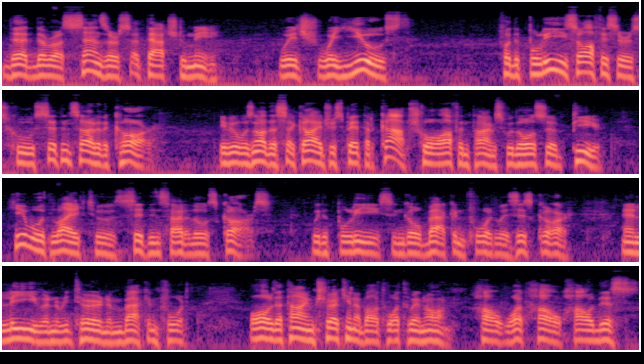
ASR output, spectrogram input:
that there were sensors attached to me which were used for the police officers who sit inside of the car. If it was not the psychiatrist Peter Kapsch, who oftentimes would also appear, he would like to sit inside of those cars with the police and go back and forth with his car and leave and return and back and forth all the time checking about what went on, how, what, how, how this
